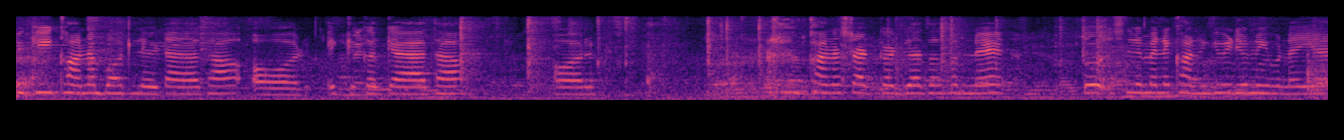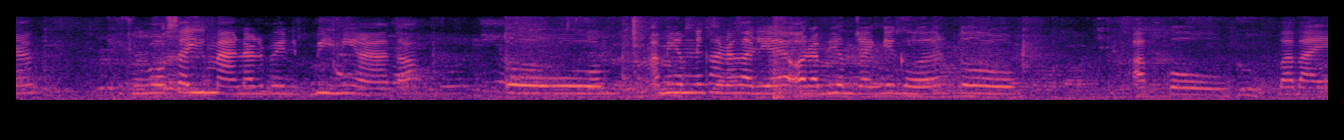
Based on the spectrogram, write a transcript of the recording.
क्योंकि खाना बहुत लेट आया था और एक एक करके आया था और खाना स्टार्ट कर दिया था सबने तो इसलिए मैंने खाने की वीडियो नहीं बनाई है, क्योंकि वो सही मैनर में भी नहीं आया था। तो अभी हमने खाना खा लिया है और अभी हम जाएँगे घर तो आपको बाय बाय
